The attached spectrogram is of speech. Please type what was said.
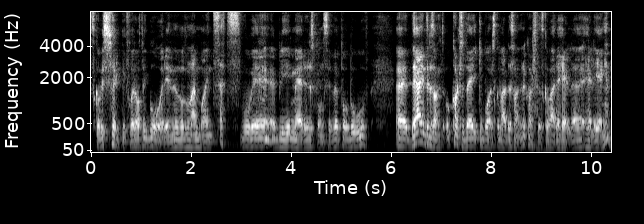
skal vi sørge for at vi går inn i noen sånne mindsets hvor vi blir mer responsive på behov? Eh, Det er interessant. Og kanskje det ikke bare skal være designere, kanskje det skal være hele, hele gjengen.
